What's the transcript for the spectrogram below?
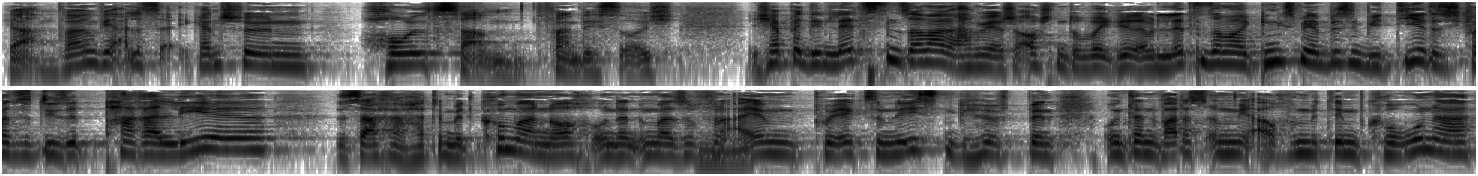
ja, war irgendwie alles ganz schön wholesome, fand ich so. Ich, ich habe ja den letzten Sommer, da haben wir ja auch schon drüber geredet, aber den letzten Sommer ging es mir ein bisschen wie dir, dass ich quasi diese parallele Sache hatte mit Kummer noch und dann immer so von einem Projekt zum nächsten gehüpft bin. Und dann war das irgendwie auch mit dem Corona,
